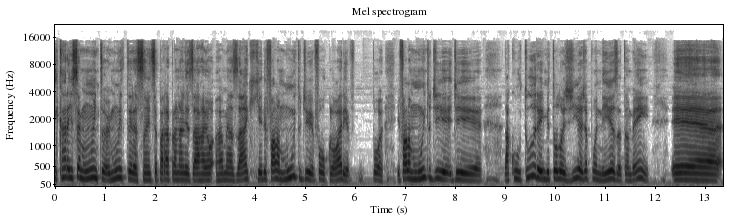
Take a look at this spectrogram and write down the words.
e cara, isso é muito, é muito interessante você parar para analisar Hayao Miyazaki, que ele fala muito de folclore, pô, e fala muito de, de da cultura e mitologia japonesa também, é,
